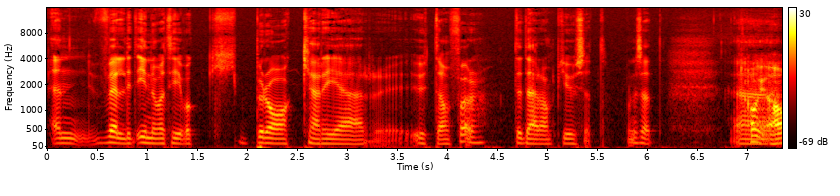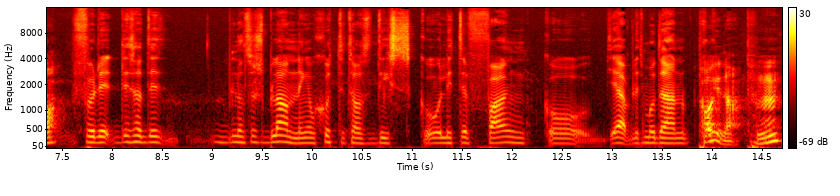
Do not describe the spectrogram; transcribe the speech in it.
En väldigt innovativ och bra karriär utanför det där rampljuset på något sätt Eh, Oj, ja. För det, det är så att det någon sorts blandning av 70-tals disco och lite funk och jävligt modern pop Oj då. Mm.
